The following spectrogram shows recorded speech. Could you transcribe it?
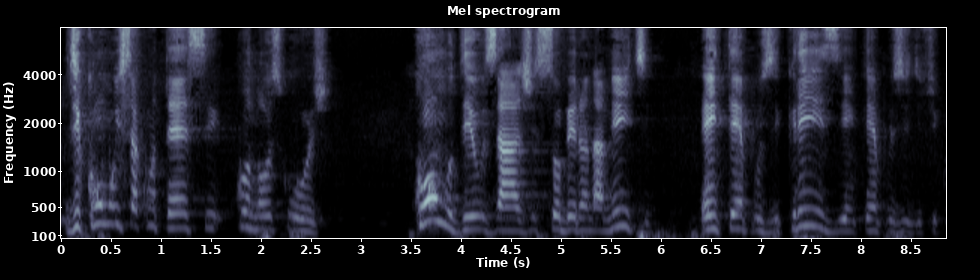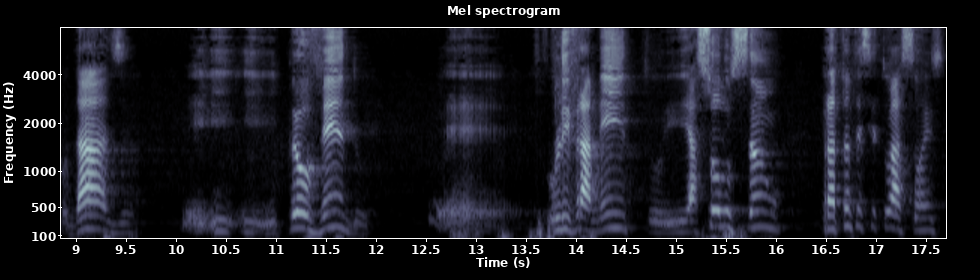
de como isso acontece conosco hoje. Como Deus age soberanamente em tempos de crise, em tempos de dificuldade, e, e provendo é, o livramento e a solução para tantas situações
